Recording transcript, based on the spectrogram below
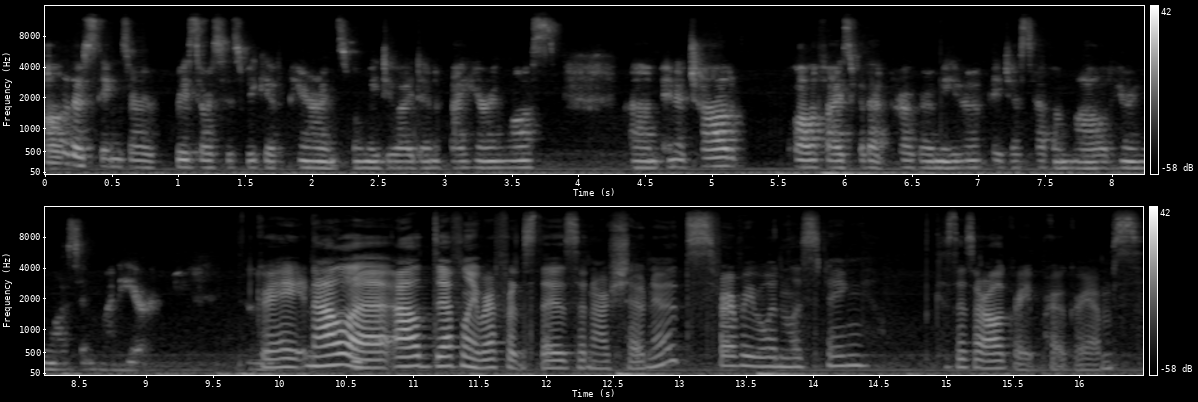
all of those things are resources we give parents when we do identify hearing loss. Um, and a child qualifies for that program, even if they just have a mild hearing loss in one ear. Great, and I'll uh, I'll definitely reference those in our show notes for everyone listening because those are all great programs.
